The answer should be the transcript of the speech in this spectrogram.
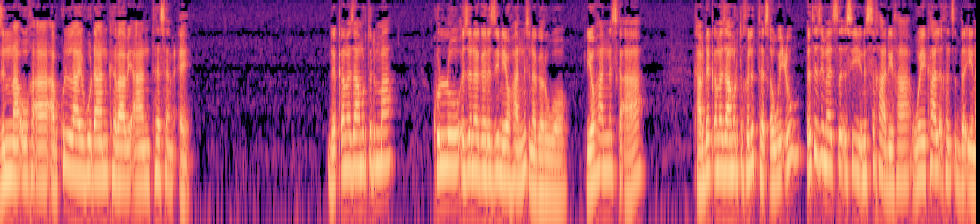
ዝናኡ ከዓ ኣብ ኩላ ይሁዳን ከባቢኣን ተሰምዐ። ደቀ መዛሙርቱ ድማ ኩሉ እዚ ነገር እዚ ንዮሃንስ ነገርዎ። ዮሃንስ ከዓ ካብ ደቀ መዛሙርቱ ክልተ ጸዊዑ እቲ ዝመጽእ እሲ ንስኻ ዲኻ ወይ ካልእ ክንጽበ ኢና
